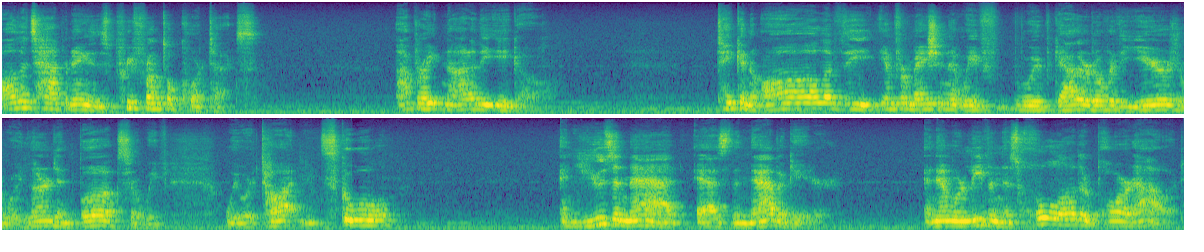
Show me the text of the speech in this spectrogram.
all that's happening is prefrontal cortex. Operating out of the ego. Taken all of the information that we've we've gathered over the years or we learned in books or we've we were taught in school and using that as the navigator. And then we're leaving this whole other part out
